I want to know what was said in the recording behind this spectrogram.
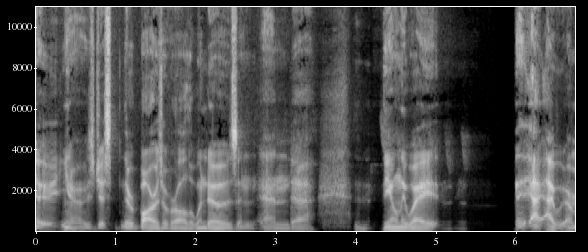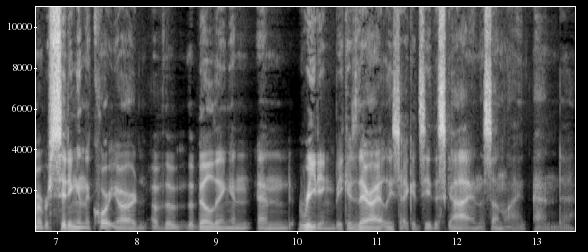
Uh, you know, it was just there were bars over all the windows, and and uh, the only way I, I remember sitting in the courtyard of the, the building and, and reading because there I, at least I could see the sky and the sunlight. And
